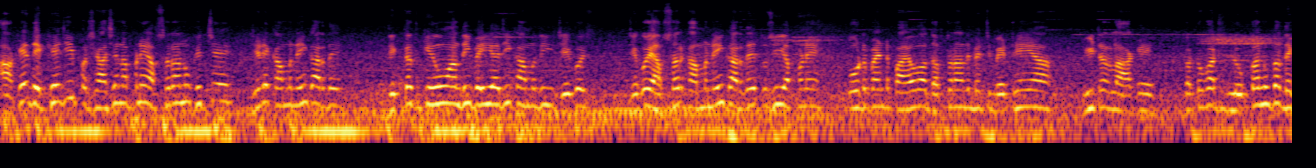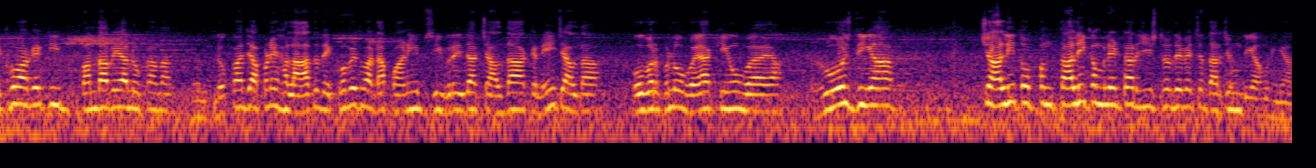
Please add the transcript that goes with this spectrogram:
ਆ ਕੇ ਦੇਖੇ ਜੀ ਪ੍ਰਸ਼ਾਸਨ ਆਪਣੇ ਅਫਸਰਾਂ ਨੂੰ ਖਿੱਚੇ ਜਿਹੜੇ ਕੰਮ ਨਹੀਂ ਕਰਦੇ। ਦਿੱਕਤ ਕਿਉਂ ਆਂਦੀ ਪਈ ਆ ਜੀ ਕੰਮ ਦੀ? ਜੇ ਕੋਈ ਜੇ ਕੋਈ ਅਫਸਰ ਕੰਮ ਨਹੀਂ ਕਰਦੇ ਤੁਸੀਂ ਆਪਣੇ ਕੋਟ ਪੈਂਟ ਪਾਇਓ ਆ ਦਫ਼ਤਰਾਂ ਦੇ ਵਿੱਚ ਬੈਠੇ ਆ ਹੀਟਰ ਲਾ ਕੇ। ਘੱਟੋ ਘੱਟ ਲੋਕਾਂ ਨੂੰ ਤਾਂ ਦੇਖੋ ਆਗੇ ਕੀ ਬੰਦਾ ਪਿਆ ਲੋਕਾਂ ਦਾ। ਲੋਕਾਂ 'ਚ ਆਪਣੇ ਹਾਲਾਤ ਦੇਖੋ ਵੀ ਤੁਹਾਡਾ ਪਾਣੀ ਸੀਵਰੇਜ ਦਾ ਚੱਲਦਾ ਕਿ ਨਹੀਂ ਚੱਲਦਾ ਓਵਰਫਲੋ ਹੋਇਆ ਕਿਉਂ ਹੋਇਆ ਆ। ਰੋਜ਼ ਦੀਆਂ 40 ਤੋਂ 45 ਕੰਪਲੇਂਟਾਂ ਰਜਿਸਟਰ ਦੇ ਵਿੱਚ ਦਰਜ ਹੁੰਦੀਆਂ ਹੋਣੀਆਂ।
